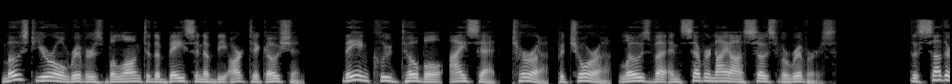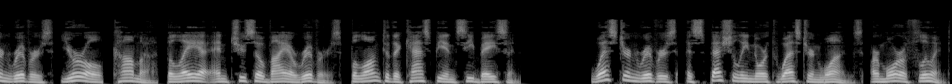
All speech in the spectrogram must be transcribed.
Most Ural rivers belong to the basin of the Arctic Ocean. They include Tobol, Iset, Tura, Pechora, Lozva and Severnaya Sosva rivers. The southern rivers, Ural, Kama, Belaya and Chusovaya rivers, belong to the Caspian Sea basin. Western rivers, especially northwestern ones, are more affluent.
